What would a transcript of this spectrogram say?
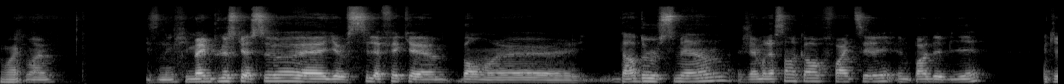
Ouais. Ouais. Disney. Puis même plus que ça, euh, il y a aussi le fait que, bon, euh, dans deux semaines, j'aimerais ça encore faire tirer une paire de billets Ok.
